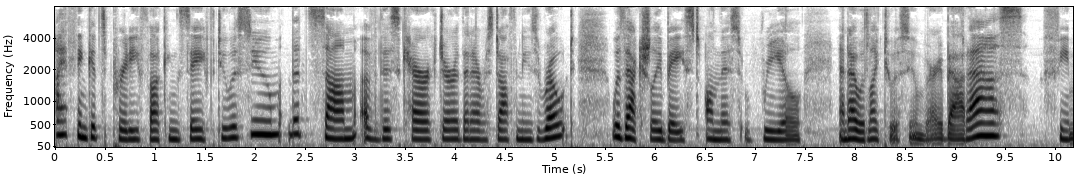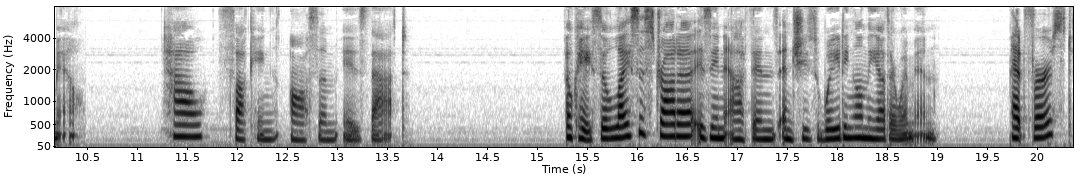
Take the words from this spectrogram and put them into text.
I think it's pretty fucking safe to assume that some of this character that Aristophanes wrote was actually based on this real, and I would like to assume very badass, female. How fucking awesome is that? Okay, so Lysistrata is in Athens and she's waiting on the other women. At first,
